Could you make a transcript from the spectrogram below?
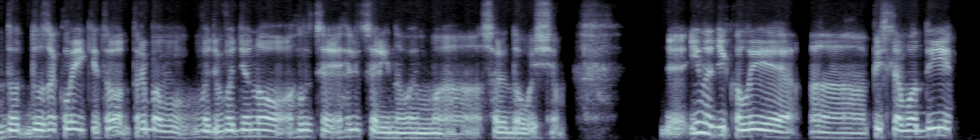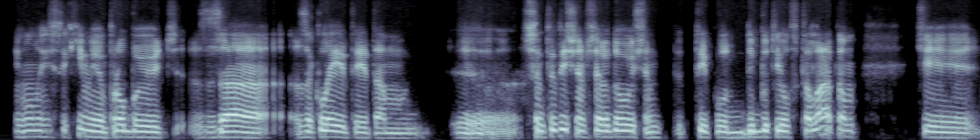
до, до заклейки, то треба водяно-гліцериновим е, середовищем. Е, Іноді, коли е, після води імуногістохімію пробують за, заклеїти там е, синтетичним середовищем типу дибутилфталатом чи,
